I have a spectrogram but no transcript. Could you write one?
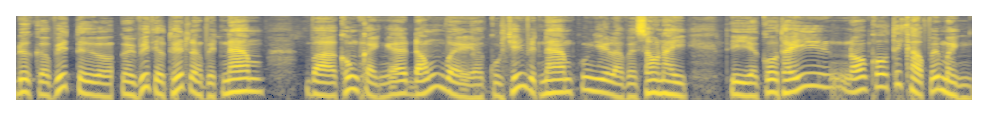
được ờ, viết từ ờ, người viết tiểu thuyết là Việt Nam và khung cảnh đóng về cuộc chiến Việt Nam cũng như là về sau này thì cô thấy nó có thích hợp với mình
